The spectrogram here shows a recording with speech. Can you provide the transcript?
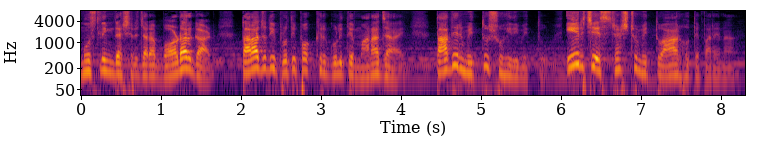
মুসলিম দেশের যারা বর্ডার গার্ড তারা যদি প্রতিপক্ষের গুলিতে মারা যায়, তাদের মৃত্যু শহীদ মৃত্যু। এর চেয়ে শ্রেষ্ঠ মৃত্যু আর হতে পারে না।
